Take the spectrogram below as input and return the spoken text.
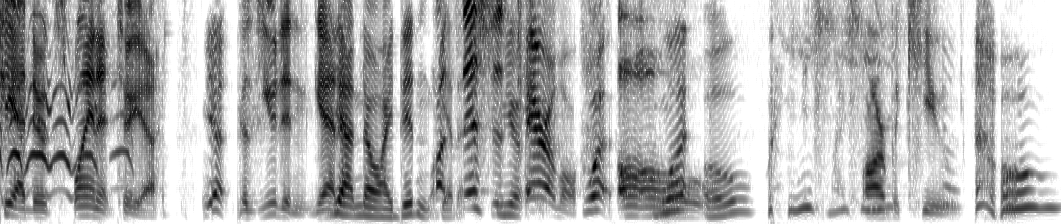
She had to explain it to you yeah. because you didn't get Yeah, it. Yeah, no, I didn't What? get it. This is Yeah. terrible. What? Oh, What? Oh. my barbecue. oh.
